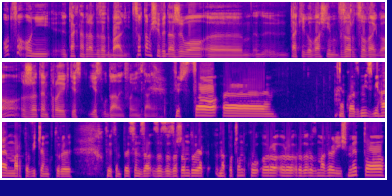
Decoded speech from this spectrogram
O co oni y, tak naprawdę zadbali? Co tam się wydarzyło e, takiego właśnie wzorcowego, że ten projekt jest, jest udany, Twoim zdaniem? Wiesz co? E, akurat z, Michałem Martowiczem, który, który ten prezesem za, za zarządu, jak na początku ro, ro, rozmawialiśmy, to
